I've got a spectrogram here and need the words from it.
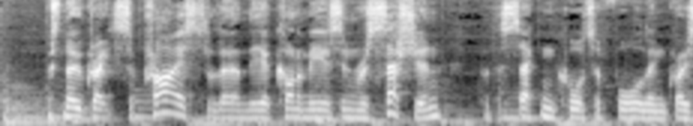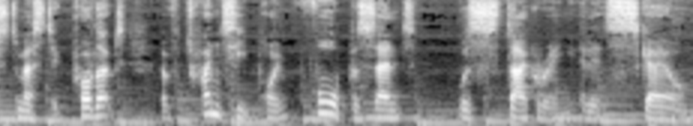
It was no great surprise to learn the economy is in recession, but the second quarter fall in gross domestic product of 20.4% was staggering in its scale.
